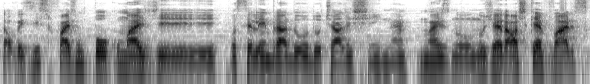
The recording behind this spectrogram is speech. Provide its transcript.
talvez isso faz um pouco mais de você lembrar do, do Charlie Sheen, né? Mas no, no geral, acho que é vários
